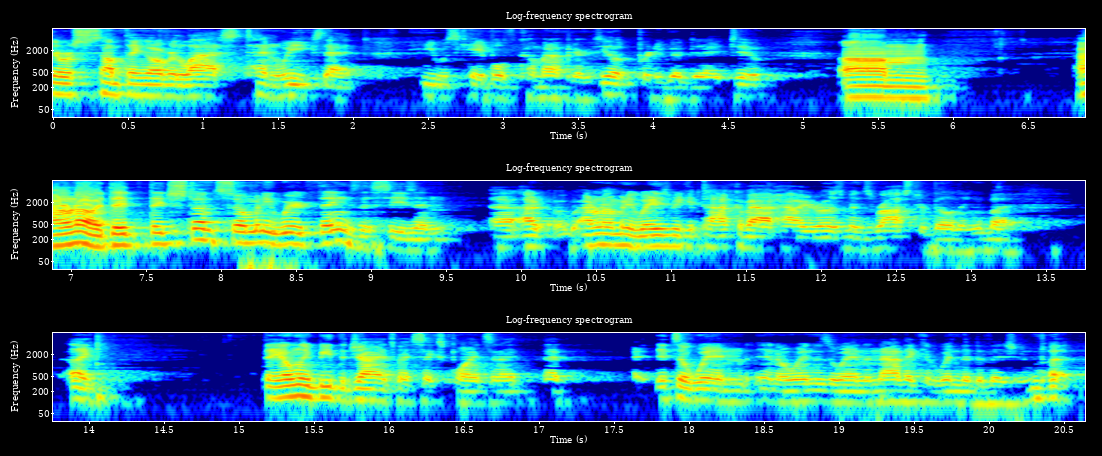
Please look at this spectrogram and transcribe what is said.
there was something over the last ten weeks that he was capable of coming up here because he looked pretty good today too. Um, I don't know. They they just done so many weird things this season. Uh, I I don't know how many ways we could talk about Howie Roseman's roster building, but like they only beat the Giants by six points, and I that it's a win, and a win is a win, and now they could win the division, but.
